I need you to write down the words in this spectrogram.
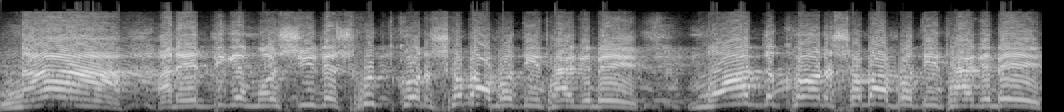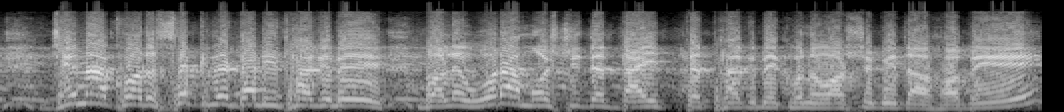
না। আর এদিকে মসজিদে সুদখোর সভাপতি থাকবে, মদখোর সভাপতি থাকবে, জেনাখোর সেক্রেটারি থাকবে, বলে ওরা মসজিদের দায়িত্বে থাকবে, কোনো অসুবিধা হবে?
